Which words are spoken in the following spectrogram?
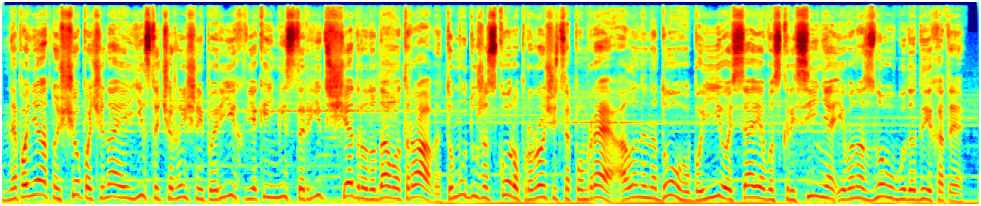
Непонятно, що починає їсти черничний пиріг, в який містер Рід щедро додав отрави, тому дуже скоро пророчиця помре, але ненадовго, бо її осяє воскресіння і вона знову буде дихати.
